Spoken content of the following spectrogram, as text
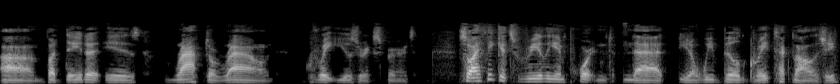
Um, but data is wrapped around great user experience. So I think it's really important that you know we build great technology,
